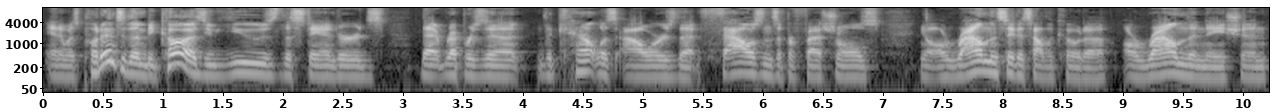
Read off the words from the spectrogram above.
and it was put into them because you use the standards that represent the countless hours that thousands of professionals, you know, around the state of South Dakota, around the nation,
